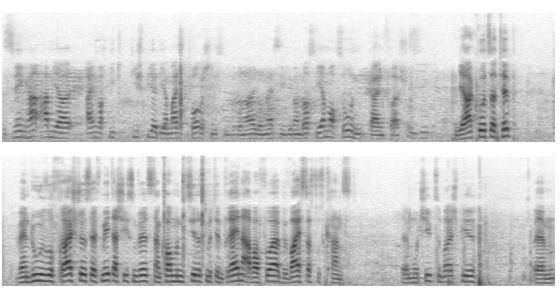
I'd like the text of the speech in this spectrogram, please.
Deswegen ha haben ja einfach die, die Spieler, die am meisten Tore schießen, Ronaldo, Messi, Lewandowski, die haben auch so einen geilen Freischuss. Ja, kurzer Tipp. Wenn du so Freistöße, Elfmeter schießen willst, dann kommunizier das mit dem Trainer, aber vorher beweis, dass du es kannst. Äh, Mojib zum Beispiel ähm,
